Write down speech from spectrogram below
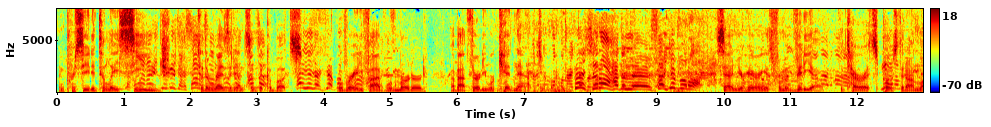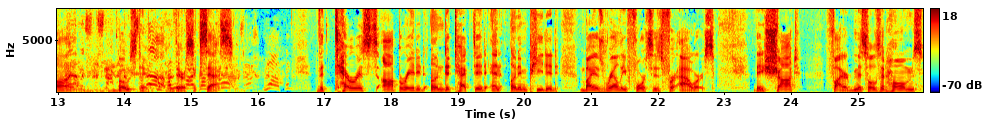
and proceeded to lay siege to the residents of the kibbutz. Over 85 were murdered, about 30 were kidnapped. Sound you're hearing is from a video the terrorists posted online, boasting of their success. The terrorists operated undetected and unimpeded by Israeli forces for hours. They shot, fired missiles at homes,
